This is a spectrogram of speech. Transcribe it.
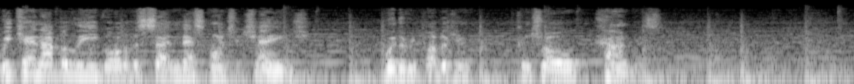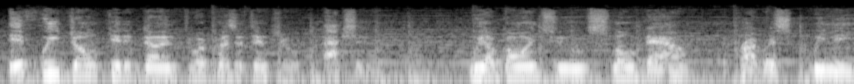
We cannot believe all of a sudden that's going to change with a Republican controlled Congress. If we don't get it done through a presidential action, we are going to slow down the progress we need.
